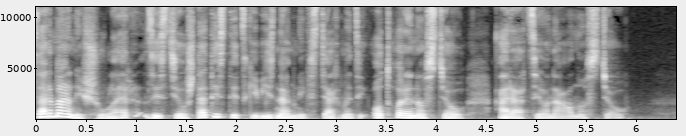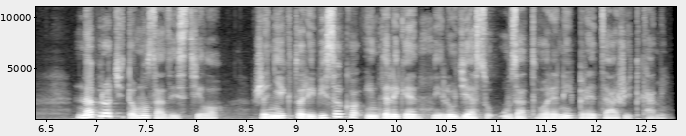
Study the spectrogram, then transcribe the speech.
Sarmány Schuller zistil štatisticky významný vzťah medzi otvorenosťou a racionálnosťou. Naproti tomu sa zistilo, že niektorí vysoko inteligentní ľudia sú uzatvorení pred zážitkami.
